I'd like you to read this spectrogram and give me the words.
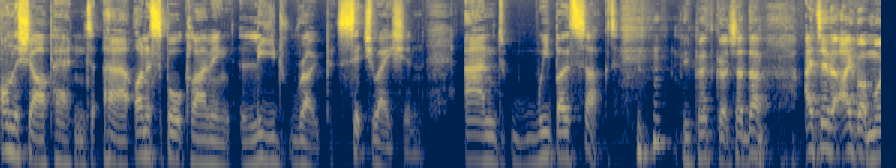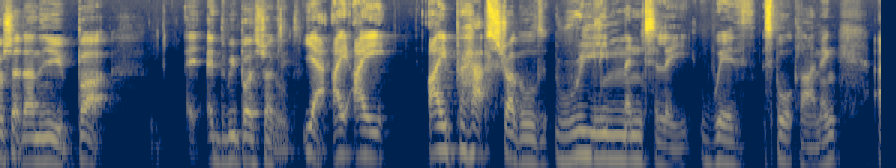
on the sharp end uh, on a sport climbing lead rope situation, and we both sucked. We both got shut down. I'd say that I got more shut down than you, but uh, we both struggled. Yeah, I, I, I perhaps struggled really mentally with sport climbing, uh,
